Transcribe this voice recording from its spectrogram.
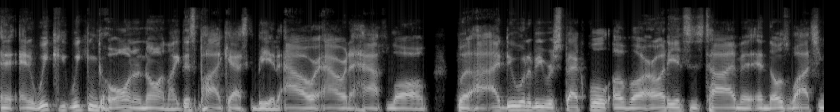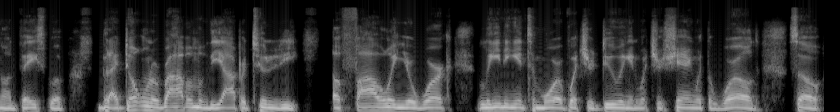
and, and, we can we can go on and on. Like this podcast could be an hour, hour and a half long. But I, I do want to be respectful of our audience's time and, and, those watching on Facebook. But I don't want to rob them of the opportunity of following your work, leaning into more of what you're doing and what you're sharing with the world. So,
